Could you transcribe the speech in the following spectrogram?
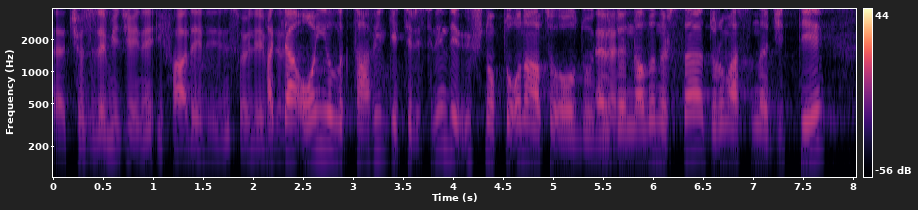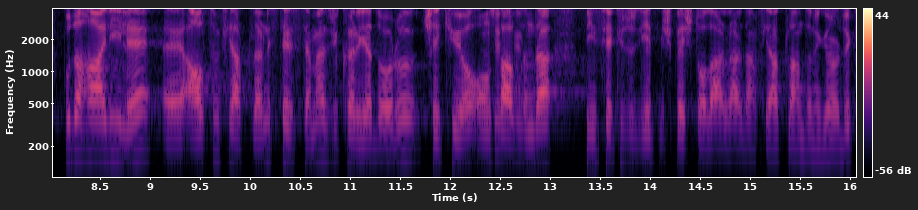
e, çözülemeyeceğini ifade edildiğini söyleyebiliriz. Hatta 10 yıllık tahvil getirisinin de 3.16 olduğu göz Evet. önüne alınırsa durum aslında ciddi. Bu da haliyle e, altın fiyatlarını ister istemez yukarıya doğru çekiyor. Ons Kesinlikle. altında 1875 dolarlardan fiyatlandığını gördük.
